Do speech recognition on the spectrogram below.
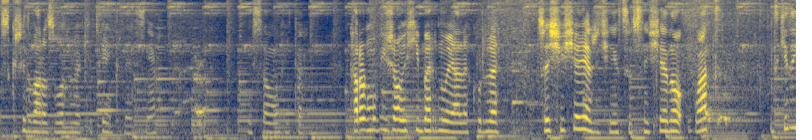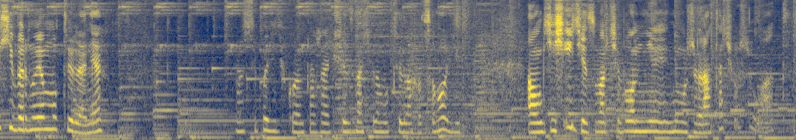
skrzydła rozłożył, jakie piękne jest, nie? Niesamowite. Karol mówi, że on hibernuje, ale kurde, coś mi się wierzyć nie chce, w sensie, no, what? Od kiedy hibernują motyle, nie? Możecie powiedzieć w komentarzach, jak się znacie na motylach, o co chodzi. A on gdzieś idzie, zobaczcie, bo on nie, nie może latać, może ład.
